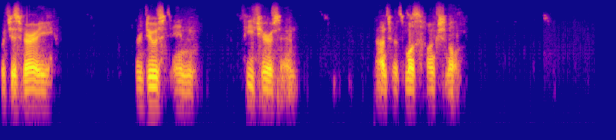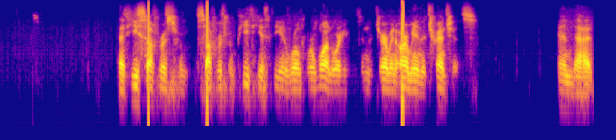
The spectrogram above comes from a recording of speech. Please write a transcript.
which is very reduced in features and down to its most functional. That he suffers from suffers from PTSD in World War One, where he was in the German army in the trenches, and that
